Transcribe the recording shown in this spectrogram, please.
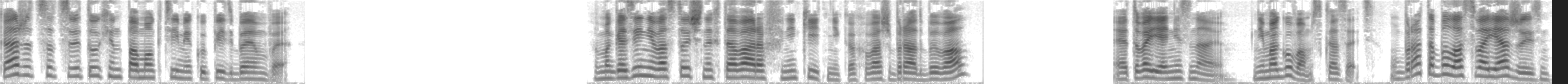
Кажется, Цветухин помог Тиме купить БМВ. В магазине восточных товаров в Никитниках ваш брат бывал? Этого я не знаю. Не могу вам сказать. У брата была своя жизнь.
